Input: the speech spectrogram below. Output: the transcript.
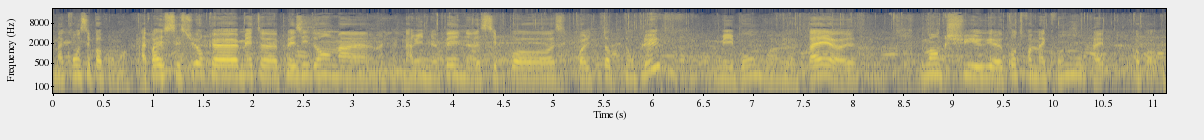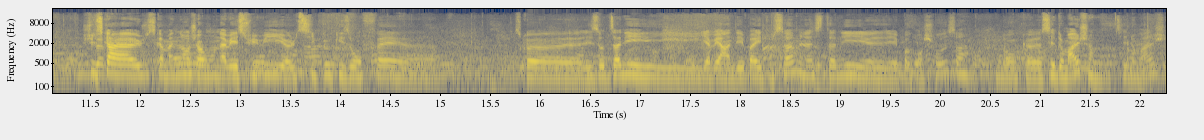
Macron, c'est pas pour moi. Après, c'est sûr que mettre euh, président Ma- Marine Le Pen, euh, c'est pas, pas le top non plus. Mais bon, moi, après, euh, moment que je suis euh, contre Macron, après, pas. Jusqu'à jusqu'à maintenant, on avait suivi euh, le si peu qu'ils ont fait. Parce que les autres années, il y avait un débat et tout ça, mais là, cette année, il n'y a pas grand-chose. Donc euh, c'est dommage, c'est dommage.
